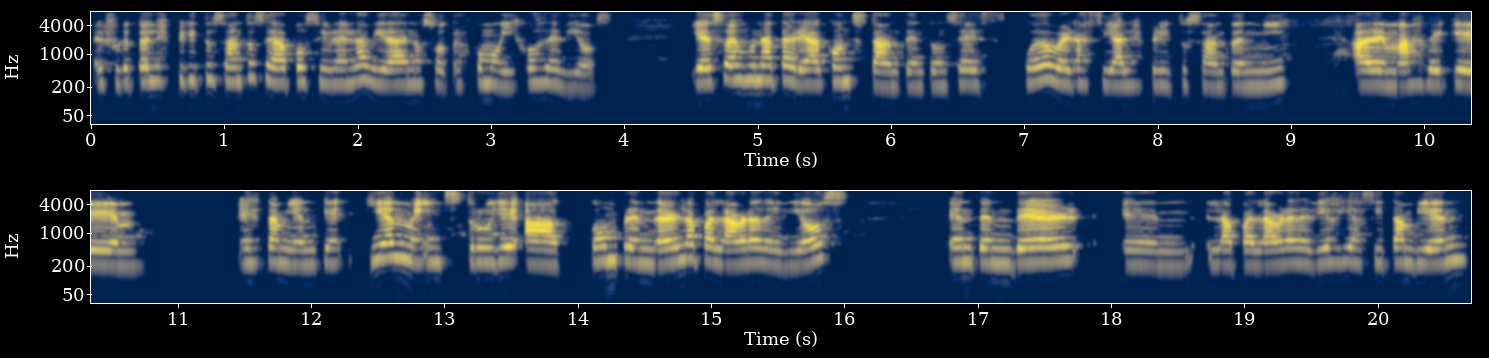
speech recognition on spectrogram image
el fruto del Espíritu Santo sea posible en la vida de nosotros como hijos de Dios. Y eso es una tarea constante, entonces puedo ver así al Espíritu Santo en mí, además de que es también que, quien me instruye a comprender la palabra de Dios entender en la palabra de Dios y así también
